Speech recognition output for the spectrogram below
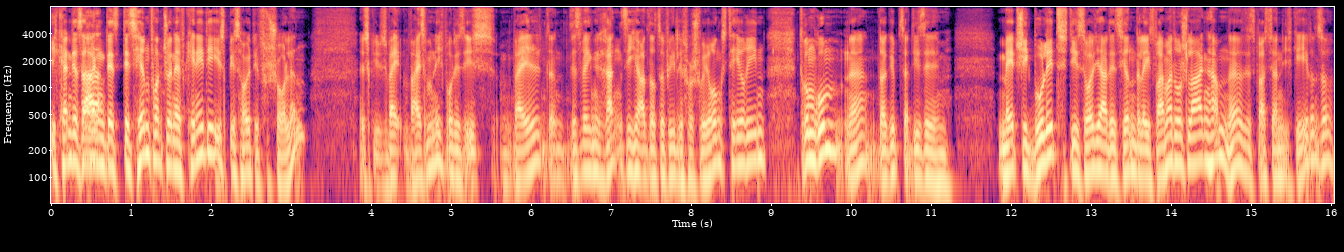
Ich kann dir sagen, das, das Hirn von John F. Kennedy ist bis heute verschollen. Wei- weiß man nicht, wo das ist, weil deswegen ranken sich ja da so viele Verschwörungstheorien drumrum. Ne? Da gibt's ja diese Magic Bullet, die soll ja das Hirn vielleicht zweimal durchschlagen haben, ne? das was ja nicht geht und so.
